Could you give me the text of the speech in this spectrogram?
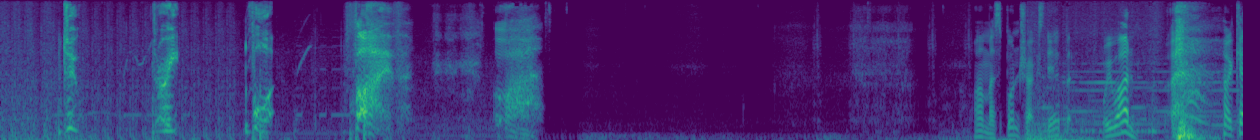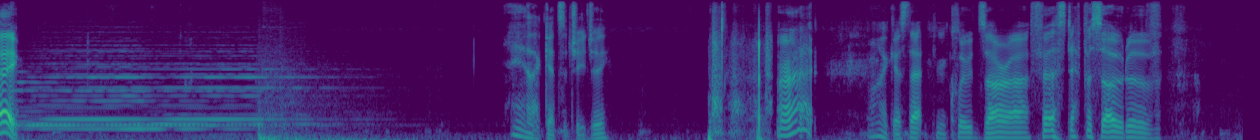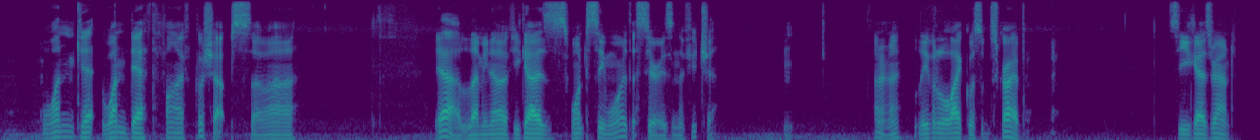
four, five. Oh. Well, my spawn truck's there, but we won. okay. Yeah, that gets a GG. Alright. Well, I guess that concludes our uh, first episode of one get one death, five push-ups. So, uh, yeah, let me know if you guys want to see more of this series in the future. I don't know, leave it a like or subscribe. See you guys around.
